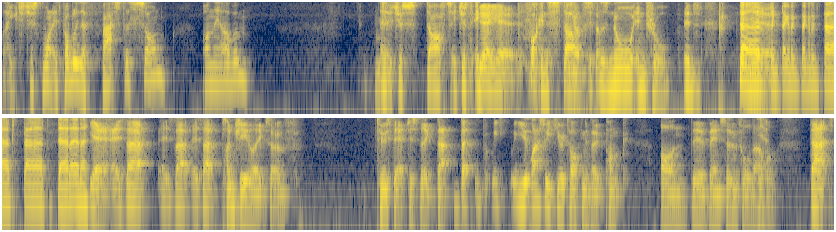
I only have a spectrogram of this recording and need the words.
Like it's just one. It's probably the fastest song on the album, and it just starts. It just it yeah yeah fucking starts. Like a, a, There's no intro. It's yeah. yeah, it's that it's that it's that punchy like sort of two step, just like that. That we, you, last week you were talking about punk on the Avenged Sevenfold album. Yeah. That's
